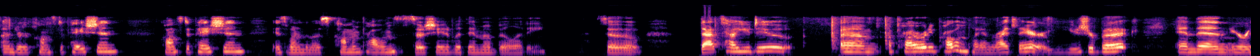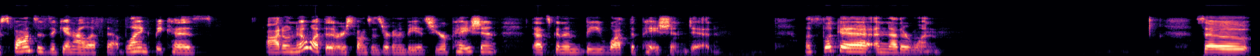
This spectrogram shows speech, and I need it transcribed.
under constipation, Constipation is one of the most common problems associated with immobility. So that's how you do um, a priority problem plan right there. You use your book and then your responses, again, I left that blank because I don't know what the responses are going to be. It's your patient. That's going to be what the patient did. Let's look at another one. So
